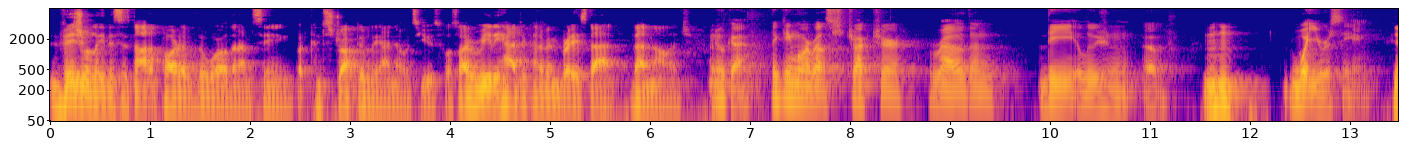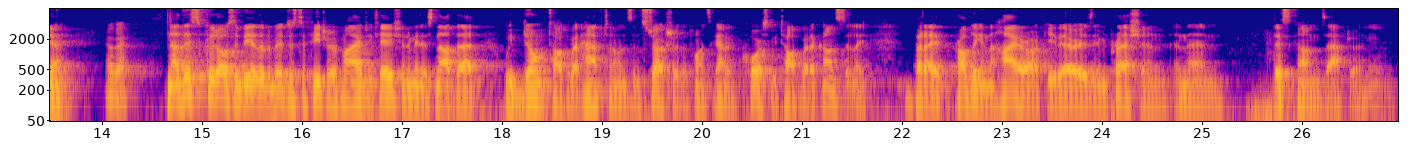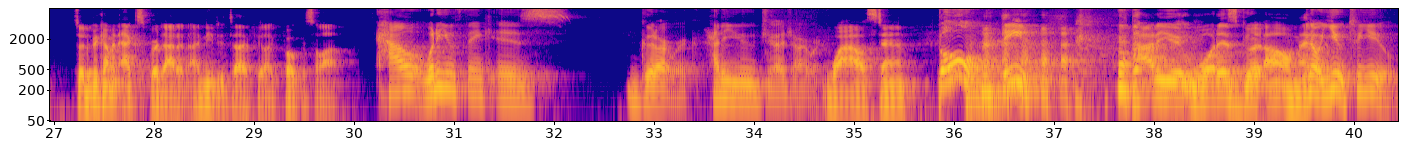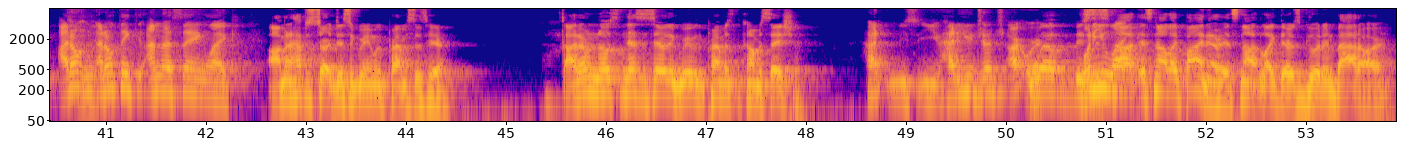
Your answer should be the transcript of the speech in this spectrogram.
visually this is not a part of the world that I'm seeing, but constructively I know it's useful. So I really had to kind of embrace that that knowledge. Okay. Thinking more about structure rather than the illusion of mm-hmm. what you were seeing. Yeah. Okay. Now, this could also be a little bit just a feature of my education. I mean, it's not that we don't talk about halftones and structure at the Florence Academy. Of course, we talk about it constantly. But I probably in the hierarchy, there is impression, and then this comes after it. So to become an expert at it, I needed to, I feel like, focus a lot. How? What do you think is good artwork? How do you judge artwork? Wow, Stan. Boom. Deep. How do you, what is good? Oh, man. no, you to you. I don't. I don't think. I'm not saying like. I'm going to have to start disagreeing with premises here. I don't know, necessarily agree with the premise of the conversation. How, you, you- how do you judge artwork? Well, what do you not, like? It's not like binary. It's not like there's good and bad art.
